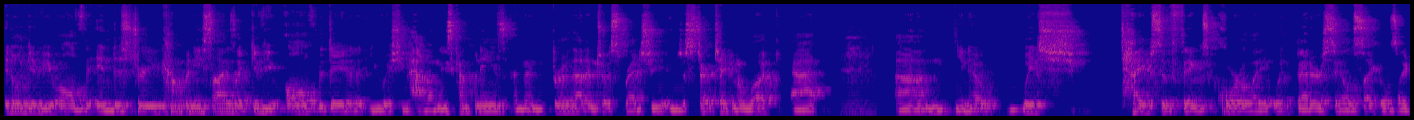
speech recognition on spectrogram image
it'll give you all of the industry, company size, like give you all of the data that you wish you had on these companies, and then throw that into a spreadsheet and just start taking a look at, um, you know, which types of things correlate with better sales cycles. Like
